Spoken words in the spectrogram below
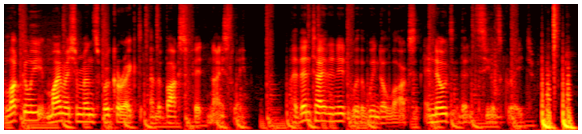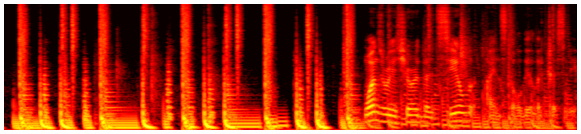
Luckily, my measurements were correct and the box fit nicely. I then tighten it with the window locks and note that it seals great. Once reassured that it's sealed, I install the electricity.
